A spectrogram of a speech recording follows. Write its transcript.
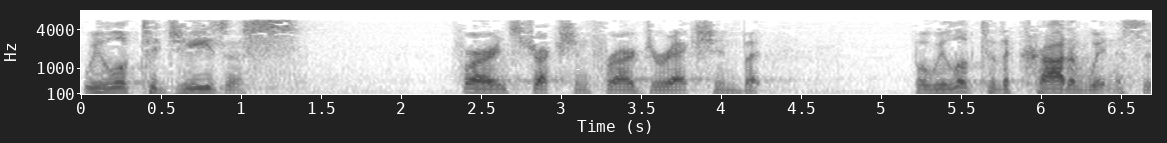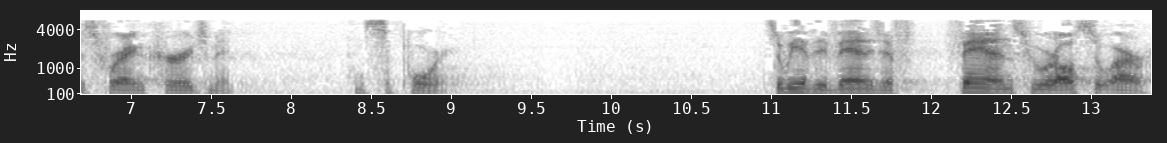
We look to Jesus for our instruction, for our direction, but, but we look to the crowd of witnesses for our encouragement and support. So we have the advantage of fans who are also our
